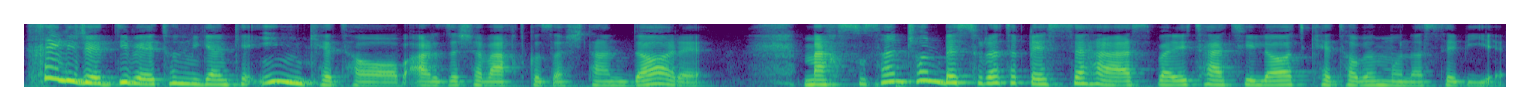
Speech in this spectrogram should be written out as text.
خیلی جدی بهتون میگم که این کتاب ارزش وقت گذاشتن داره. مخصوصا چون به صورت قصه هست برای تعطیلات کتاب مناسبیه.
